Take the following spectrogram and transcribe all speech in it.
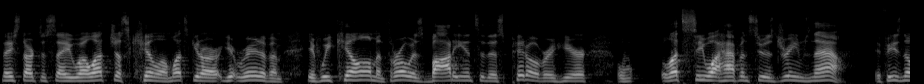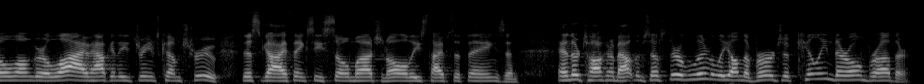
they start to say, well, let's just kill him. Let's get, our, get rid of him. If we kill him and throw his body into this pit over here, let's see what happens to his dreams now. If he's no longer alive, how can these dreams come true? This guy thinks he's so much and all these types of things. And, and they're talking about themselves. They're literally on the verge of killing their own brother.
